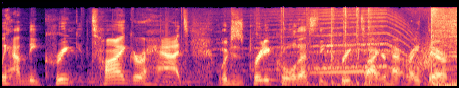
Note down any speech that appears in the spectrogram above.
we have the Kreek Tiger hat, which is pretty cool. That's the Kreek Tiger hat right there.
